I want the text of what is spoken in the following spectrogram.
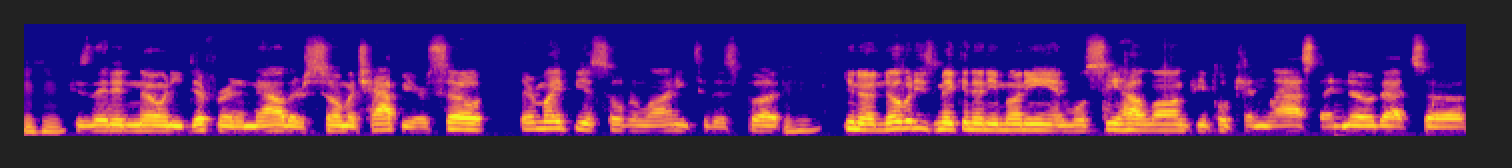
mm-hmm. because they didn't know any different. And now they're so much happier. So there might be a silver lining to this, but hmm you know, nobody's making any money and we'll see how long people can last. I know that, uh,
